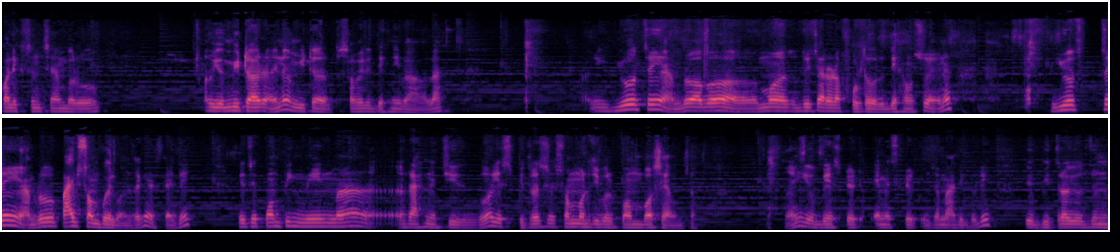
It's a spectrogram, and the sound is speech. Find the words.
कलेक्सन च्याम्बर हो। अब यो मिटर होइन? मिटर सबैले देख्ने भयो होला। अनि यो चाहिँ हाम्रो अब म दुई चारवटा फोटोहरू देखाउँछु होइन? यो चाहिँ हाम्रो पाइप सम्पोइल भन्छ क्या यसलाई चाहिँ। यो चाहिँ पम्पिङ मेनमा राख्ने चिज हो। यसभित्र चाहिँ समर्जिबल पम्प बस्या हुन्छ। है यो बेस प्लेट एमएस प्लेट हुन्छ माथिपट्टि। त्यो भित्र यो जुन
